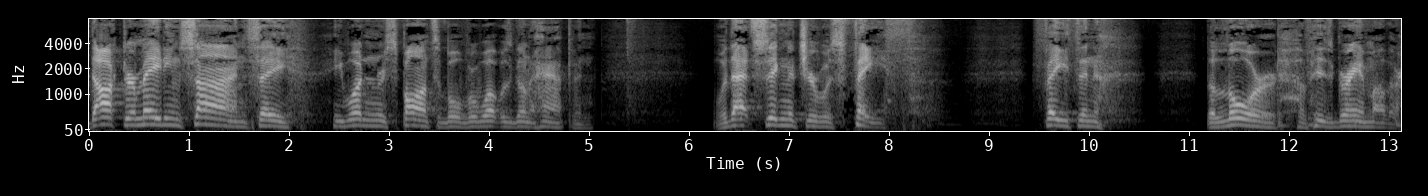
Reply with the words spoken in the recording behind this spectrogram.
Doctor made him sign, say he wasn't responsible for what was going to happen. Well, that signature was faith. Faith in the Lord of his grandmother.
